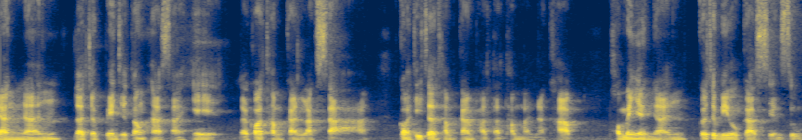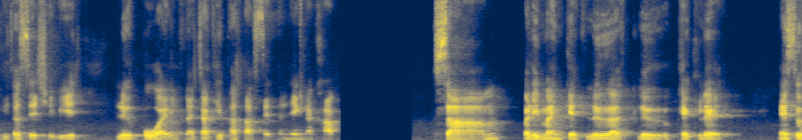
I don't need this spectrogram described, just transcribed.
ดังนั้นเราจะเป็นจะต้องหาสาเหตุ แล้วก็ทำการรักษา ก่อนที่จะทำการผ่าตัดทำหมันนะครับ เพราะไม่อย่างนั้นก็จะมีโอกาสเสี่ยงสูงที่จะเสียชีวิต หรือป่วยหลังจากที่ผ่าตัดเสร็จนั่นเองนะครับ 3. ปริมาณเกล็ดเลือด หรือเพกเลตในสุ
